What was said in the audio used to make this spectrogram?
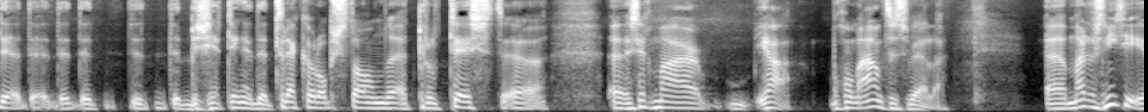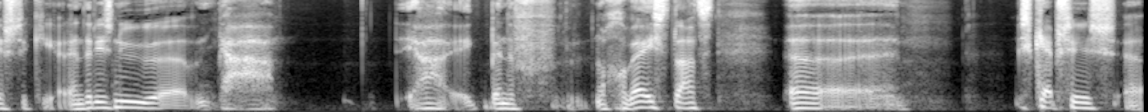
de, de, de, trekkeropstanden, het protest uh, zeg maar, ja, begon aan te zwellen. maar dat is niet de eerste keer. En er is nu, ja, ja, ik ben er nog geweest laatst. eh skepsis, eh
